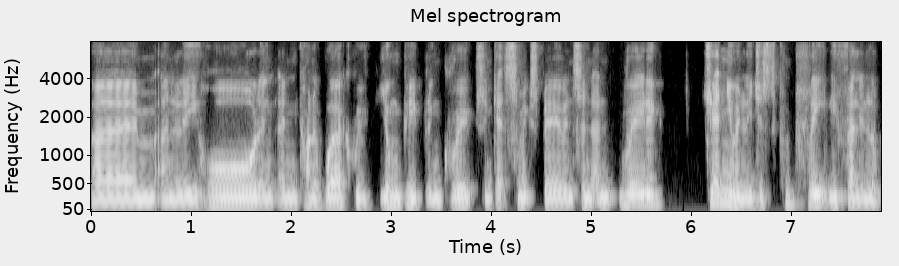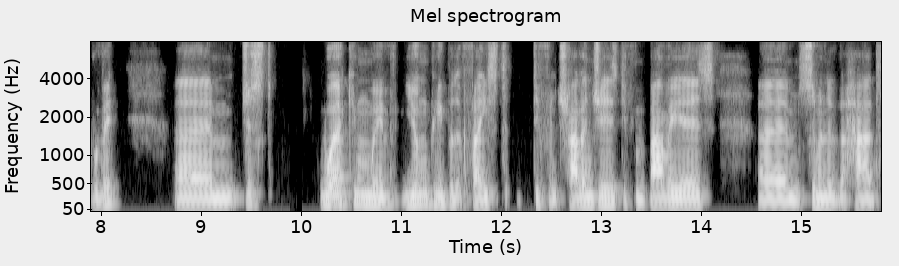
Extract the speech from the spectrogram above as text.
um, and Lea Hall and, and kind of work with young people in groups and get some experience and, and really genuinely just completely fell in love with it. Um, just working with young people that faced different challenges, different barriers. Um, some of them had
